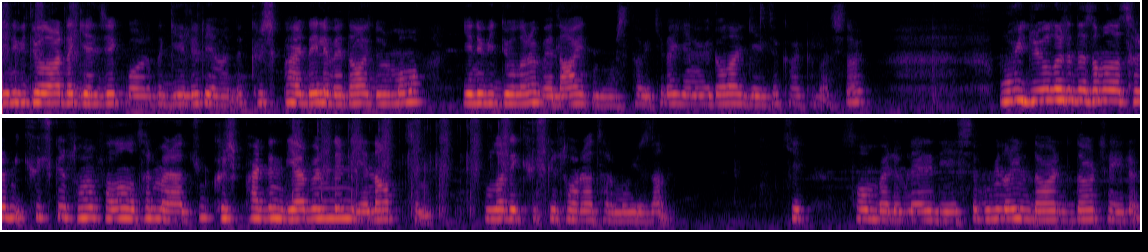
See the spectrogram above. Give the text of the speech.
Yeni videolarda gelecek bu arada. Gelir yani. Kırışık perdeyle veda ediyorum ama yeni videolara veda etmiyoruz tabii ki de. Yeni videolar gelecek arkadaşlar. Bu videoları ne zaman atarım? 2-3 gün sonra falan atarım herhalde. Çünkü Kırışık Perde'nin diğer bölümlerini yeni attım. Bunları da 2-3 gün sonra atarım o yüzden. Ki son bölümleri diye işte. Bugün ayın 4'ü 4 Eylül.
